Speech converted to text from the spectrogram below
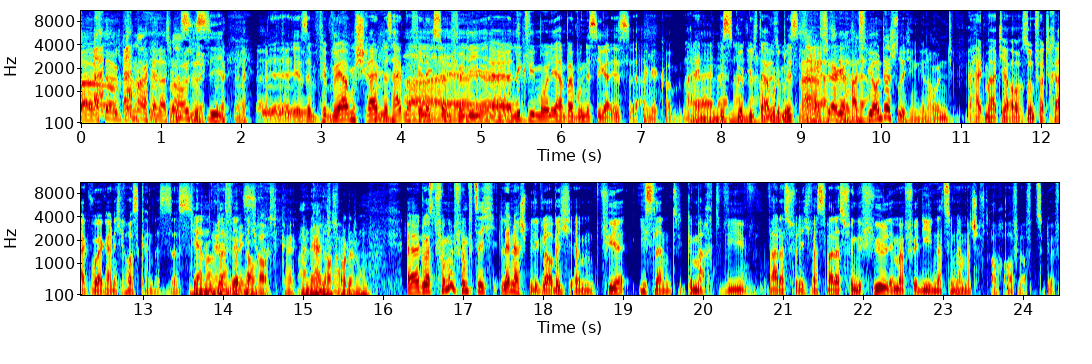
Mal, komm mal, lass mal das aussprechen. Die, äh, Bewerbungsschreiben des Heidmar Felix dann für die äh, Liquimoli Handball Bundesliga ist äh, angekommen. Nein, nein, bist nein, glücklich nein, da, wo du bist. Nein, hast du ja, sehr, hast du ja unterstrichen, genau. Und und Heidmann hat ja auch so einen Vertrag, wo er gar nicht raus kann. Das ist das. Genau, das wird auch raus. Keine, eine keine Herausforderung. Äh, du hast 55 Länderspiele, glaube ich, ähm, für Island gemacht. Wie war das für dich? Was war das für ein Gefühl, immer für die Nationalmannschaft auch auflaufen zu dürfen?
